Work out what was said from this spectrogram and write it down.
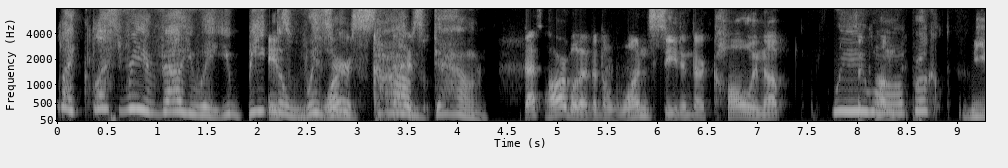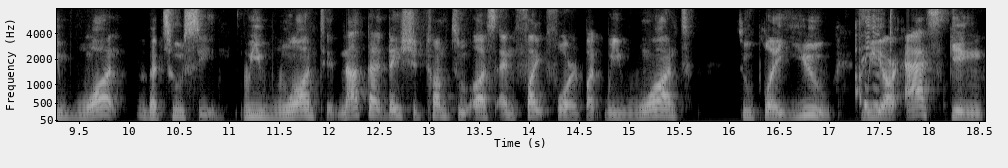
Like, let's reevaluate. You beat It's the Wizards. Calm is- down. That's horrible that they're the one seed and they're calling up. We want Brooklyn. We want the two seed. We want it. Not that they should come to us and fight for it, but we want to play you. We are asking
